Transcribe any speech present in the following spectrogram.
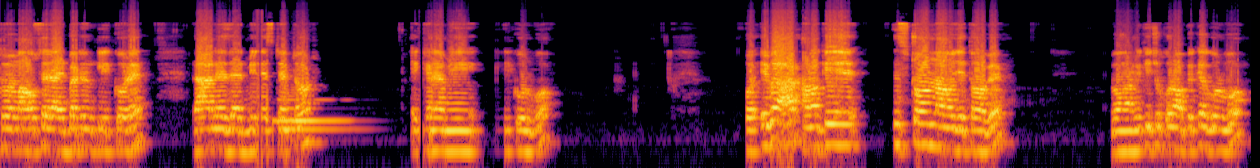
প্রথমে মাউসের রাইট বাটন ক্লিক করে রান এজ অ্যাডমিনিস্ট্রেটর এখানে আমি ক্লিক করব। তো এবার আমাকে ইনস্টল নাও যেতে হবে। এবং আমি কিছুক্ষণ অপেক্ষা করব।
